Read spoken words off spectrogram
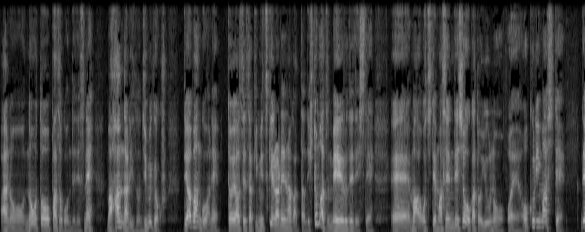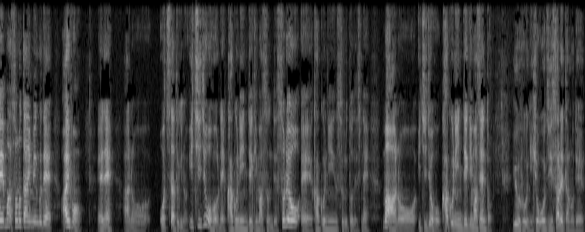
あの、ノートパソコンでですね、まあ、ハンナリーズの事務局、電話番号はね、問い合わせ先見つけられなかったんで、ひとまずメールででして、えー、まあ、落ちてませんでしょうかというのを、えー、送りまして、で、まあ、そのタイミングで iPhone、えー、ね、あの、落ちた時の位置情報をね、確認できますんで、それを、えー、確認するとですね、まあ、あの、位置情報確認できませんというふうに表示されたので、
